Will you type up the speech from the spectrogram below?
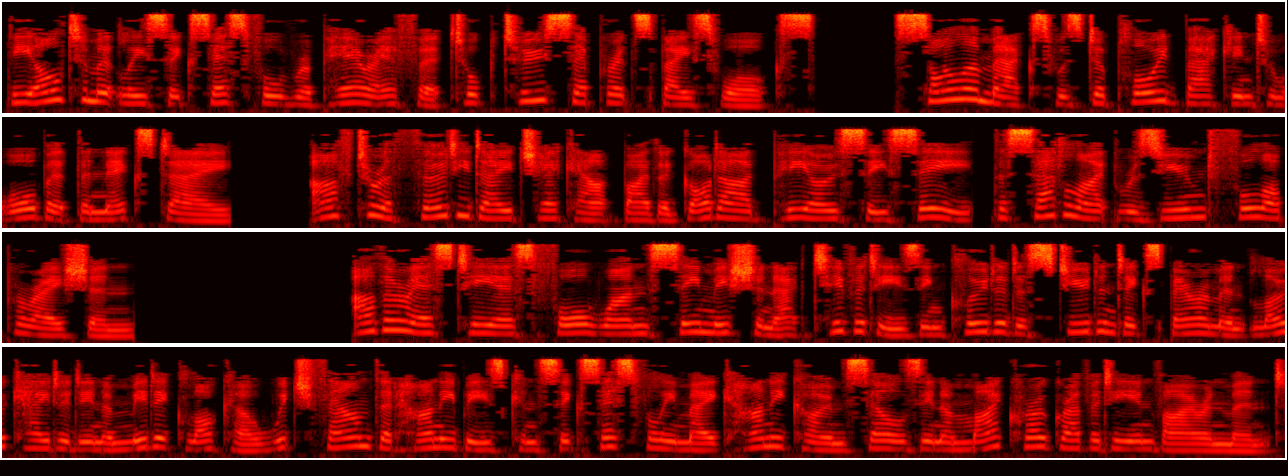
The ultimately successful repair effort took two separate spacewalks. Solar Max was deployed back into orbit the next day. After a 30-day checkout by the Goddard POCC, the satellite resumed full operation. Other STS-41C mission activities included a student experiment located in a middeck locker which found that honeybees can successfully make honeycomb cells in a microgravity environment.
